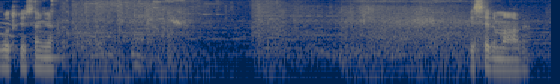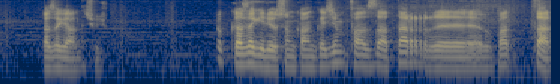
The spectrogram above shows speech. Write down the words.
Botu keselim gel. Keselim abi. Gaza geldi çocuk. Çok gaza geliyorsun kankacım. Fazla atar, batar.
